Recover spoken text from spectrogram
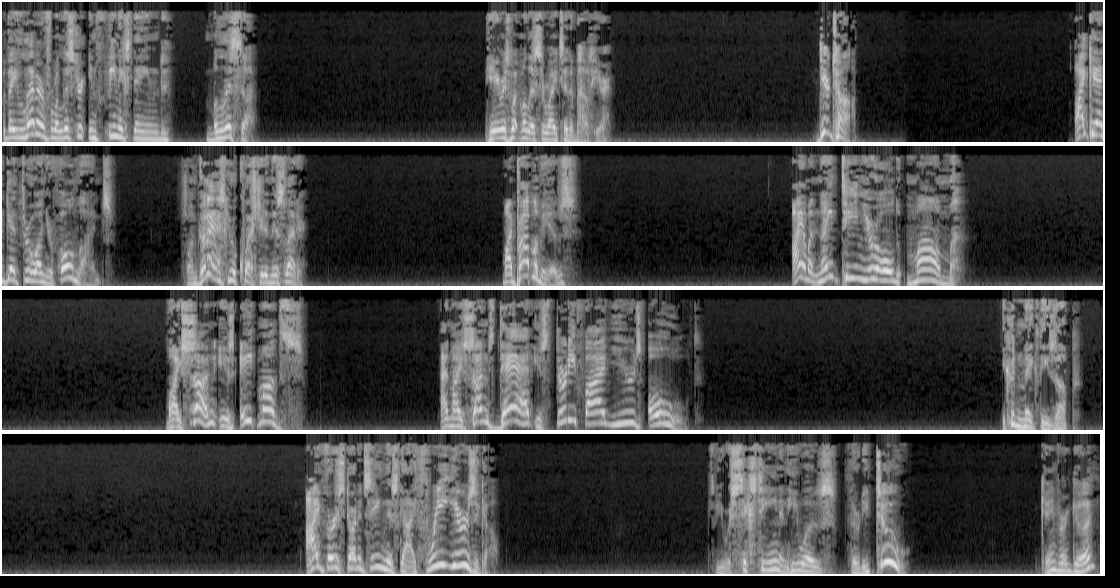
with a letter from a listener in Phoenix named Melissa. Here is what Melissa writes in about here. Dear Tom, I can't get through on your phone lines, so I'm going to ask you a question in this letter. My problem is, I am a 19-year-old mom. My son is eight months. And my son's dad is 35 years old. You couldn't make these up. I first started seeing this guy three years ago. So you were 16 and he was 32. Okay, very good.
